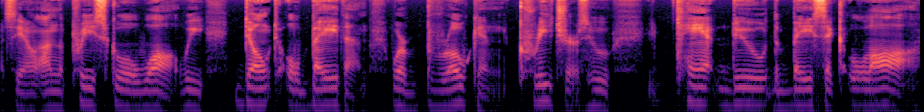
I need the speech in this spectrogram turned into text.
It's, you know, on the preschool wall. We don't obey them. We're broken creatures who can't do the basic law.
